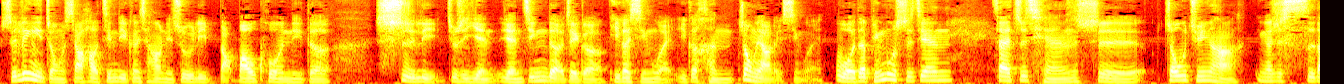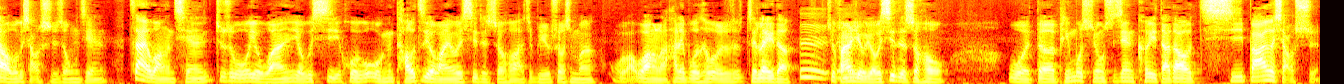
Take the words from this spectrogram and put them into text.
是另一种消耗精力跟消耗你注意力，包包括你的视力，就是眼眼睛的这个一个行为，一个很重要的行为。我的屏幕时间。在之前是周均哈，应该是四到五个小时中间。再往前，就是我有玩游戏，或者我跟桃子有玩游戏的时候啊，就比如说什么我忘了《哈利波特》或者是之类的，嗯，就反正有游戏的时候，我的屏幕使用时间可以达到七八个小时，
